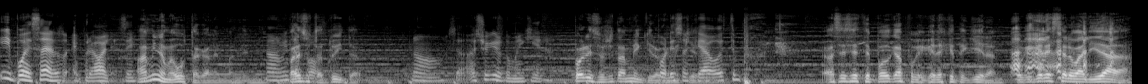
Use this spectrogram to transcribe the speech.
Y puede ser, es probable, sí. A mí no me gusta que hablen mal de mí. No, Para eso tampoco. está Twitter. No, o sea, yo quiero que me quieran. Por eso yo también quiero Por que eso me es que quieran. hago este. Haces este podcast porque querés que te quieran. Porque querés ser validada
